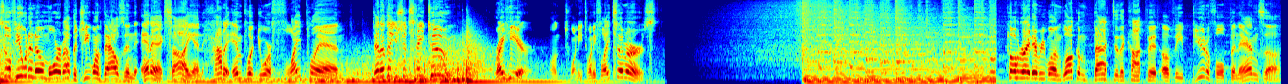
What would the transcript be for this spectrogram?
So if you want to know more about the G1000 NXI and how to input your flight plan, then I think you should stay tuned right here on 2020 Flight Simmers. All right, everyone, welcome back to the cockpit of the beautiful Bonanza,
